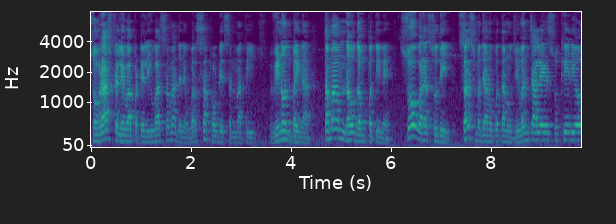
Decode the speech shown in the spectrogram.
સૌરાષ્ટ્ર લેવા પટેલ યુવા સમાજ અને વર્ષા ફાઉન્ડેશનમાંથી વિનોદભાઈના તમામ નવ દંપતીને સો વર્ષ સુધી સરસ મજાનું પોતાનું જીવન ચાલે, સુખી રહ્યો,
